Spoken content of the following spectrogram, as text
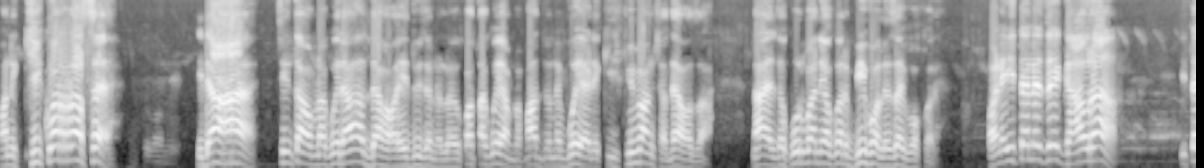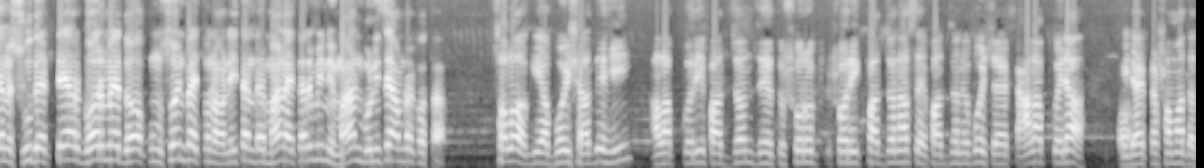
মানে কি করার আছে? এটা চিন্তা ভাবনা কইরা দেখো এই দুইজনের কথা কই আমরা পাঁচজনে বই আরে কি মীমাংসা দেওয়া যা না তো কোরবানি করে বিফলে যাইব করে মানে ইতানে যে গাওরা ইতানে সুদ এটে আর গরমে দ কোন সইন পাইতো না। ইতানে মানাই তার মিনি মান বুনিছে আমরা কথা। চলো গিয়া বৈশা দেহি আলাপ করি পাঁচজন যেহেতু শরীক- পাঁচজন আছে পাঁচজনে বৈশা একটা আলাপ কইরা এটা একটা সমাধান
